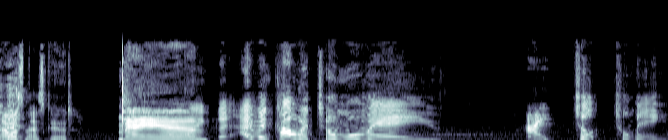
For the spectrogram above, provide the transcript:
That wasn't as good. Oh Man. god, I've been caught with two movies. Hi. Two, two movies.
